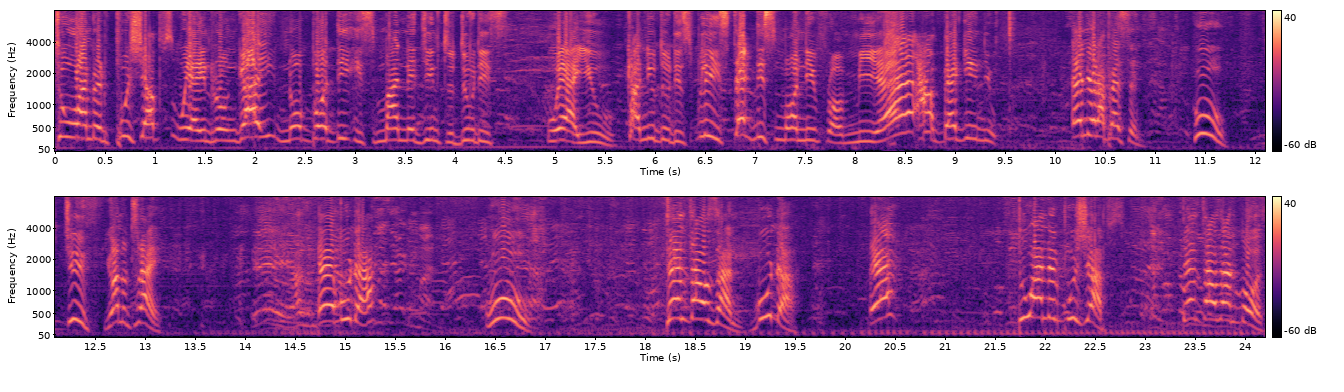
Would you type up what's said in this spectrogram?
200 push-ups. We are in Rongai. Nobody is managing to do this. Where are you? Can you do this? Please take this money from me. Eh? I'm begging you. Any other person? Who? Chief, you want to try? Hey, Buddha. Who? 10,000. Buddha. Eh? 200 push-ups. 10,000 boss.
